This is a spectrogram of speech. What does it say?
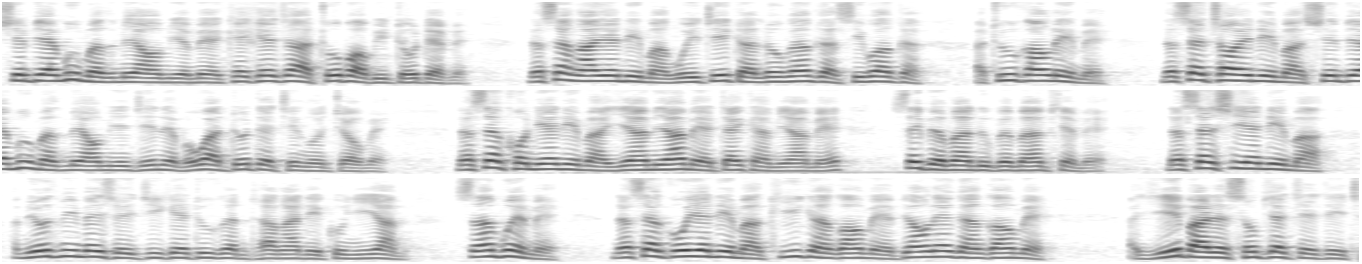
ရှင်ပြန်မှုမှန်သမျှအောင်မြင်မယ်ခက်ခဲကြထိုးပေါက်ပြီးတိုးတက်မယ်25ရက်နေ့မှာငွေကြေးကံလုပ်ငန်းကံစီးပွားကံအထူးကောင်းလိမ့်မယ် 26ရက်နေ့မှာရှင်ပြန်မှုမှန်သမျှအောင်မြင်ခြင်းနဲ့ဘဝတိုးတက်ခြင်းကိုကြုံမယ်29ရက်နေ့မှာရံများမယ်တိုက်ခံများမယ်စိတ်ပင်ပန်းလူပင်ပန်းဖြစ်မယ်28ရက်နေ့မှာအမျိုးသမီးမိတ်ဆွေကြီးကဲဒုက္ခထာငါနေကုညီရမယ်စမ်းပွင့်မယ်29ရက်နေ့မှာခီးကံကောင်းမယ်ပြောင်းလဲကံကောင်းမယ်အရေးပါတဲ့ဆုံးဖြတ်ချက်တွေချ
